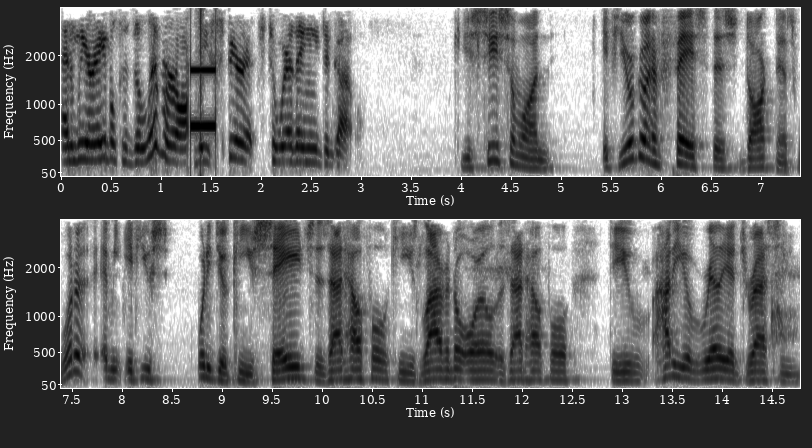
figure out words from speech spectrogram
and we are able to deliver all these spirits to where they need to go. you see someone, if you're going to face this darkness, what are, I mean, if you what do you do? Can you sage? Is that helpful? Can you use lavender oil? Is that helpful? Do you how do you really address and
